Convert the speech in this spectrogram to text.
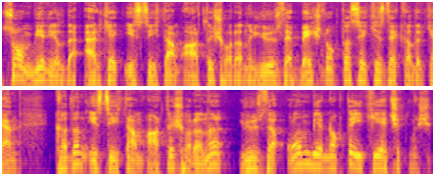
Son bir yılda erkek istihdam artış oranı %5.8'de kalırken kadın istihdam artış oranı %11.2'ye çıkmış.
